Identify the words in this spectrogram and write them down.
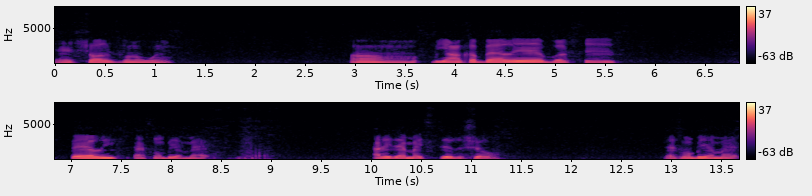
and Charlotte's going to win. Um, Bianca Belair versus Bayley. That's going to be a match. I think that might steal the show. That's gonna be a match.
